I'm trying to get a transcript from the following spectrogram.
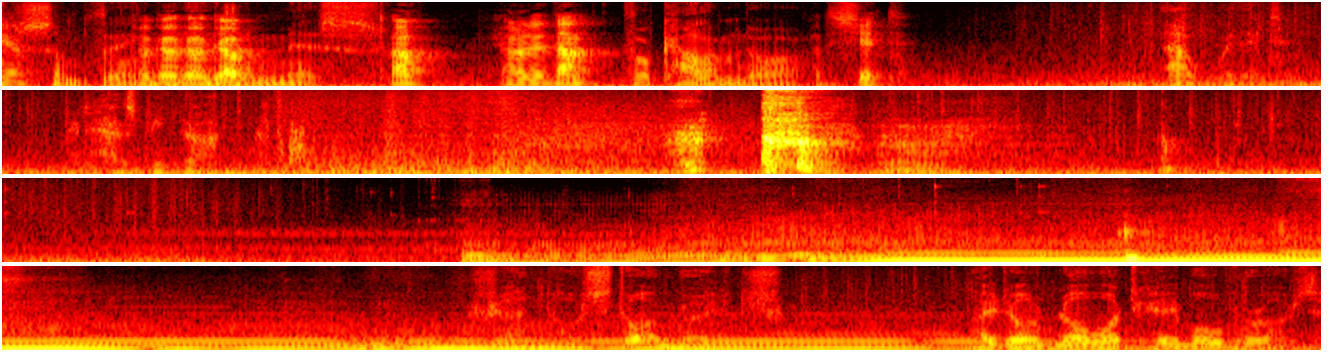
Yeah. Something Go, go, go, is go. amiss. Oh, already done. For Kalimdor. What the shit? Out with it. It has begun. Shan'do Stormrage. I don't know what came over us.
